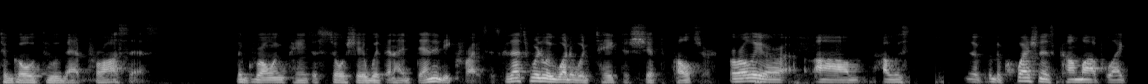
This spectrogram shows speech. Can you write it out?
to go through that process. The growing pains associated with an identity crisis because that's really what it would take to shift culture. Earlier um, i was the, the question has come up like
